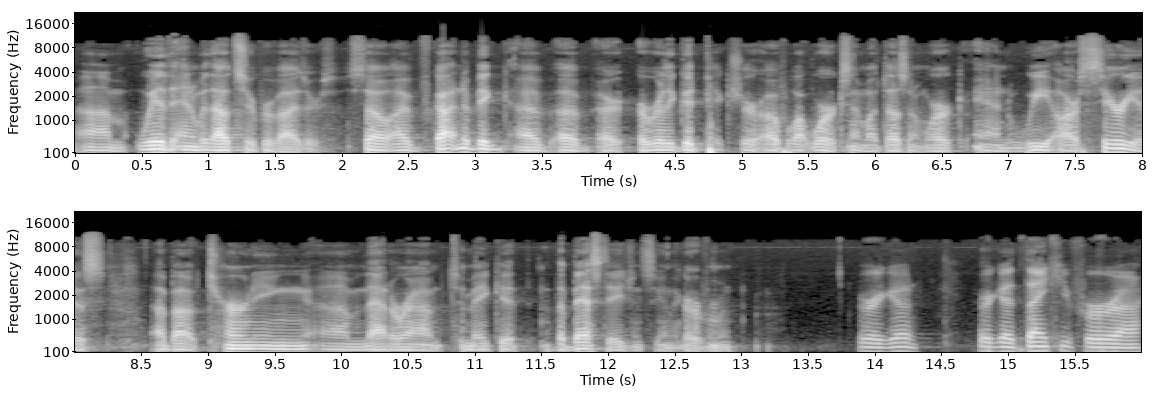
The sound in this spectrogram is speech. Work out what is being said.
um, with and without supervisors. So I've gotten a big, a, a, a really good picture of what works and what doesn't work, and we are serious about turning um, that around to make it the best agency in the government. Very good. Very good. Thank you for uh,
